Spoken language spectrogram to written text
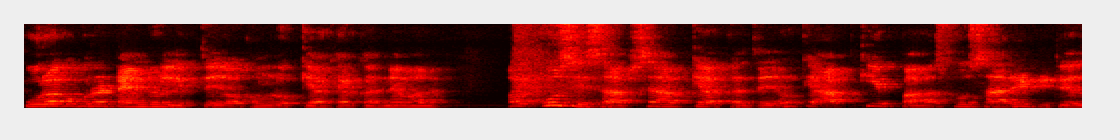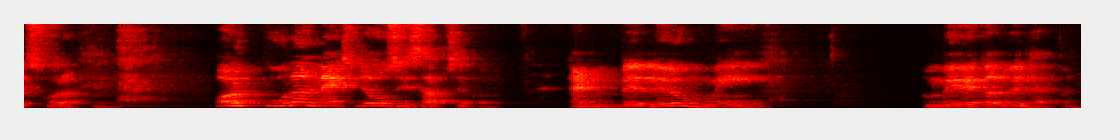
पूरा का पूरा टाइम टेबल लिखते जाओ हम लोग क्या क्या करने वाले हैं। और उस हिसाब से आप क्या करते जाओ कि आपके पास वो सारे डिटेल्स को रखते जाओ। और पूरा नेक्स्ट डे उस हिसाब से करो। And believe me miracle will happen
